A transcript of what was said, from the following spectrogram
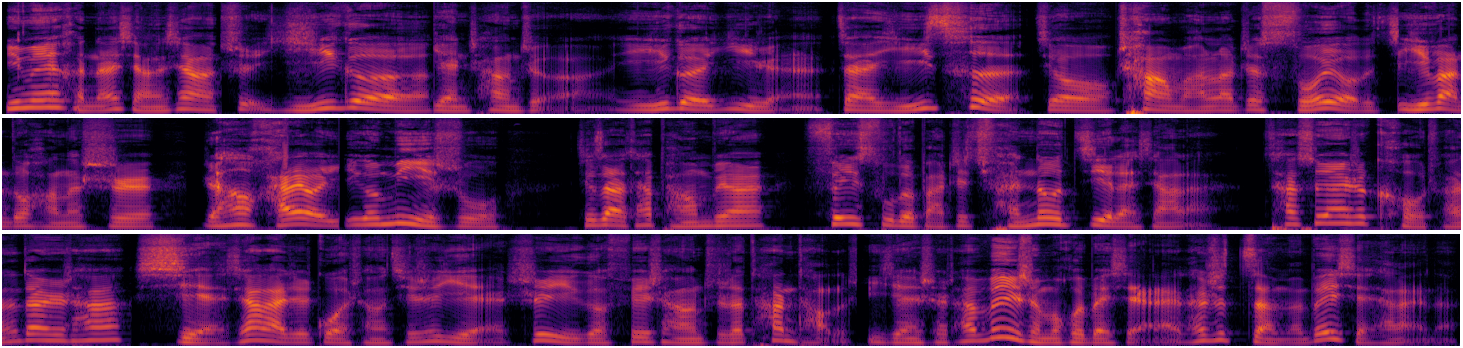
因为很难想象是一个演唱者，一个艺人，在一次就唱完了这所有的一万多行的诗，然后还有一个秘书就在他旁边飞速的把这全都记了下来。它虽然是口传的，但是它写下来这过程其实也是一个非常值得探讨的一件事。它为什么会被写下来？它是怎么被写下来的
